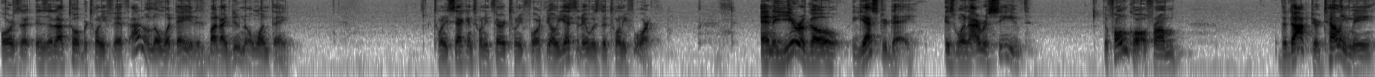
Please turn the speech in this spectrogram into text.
or is it, is it October 25th? I don't know what day it is, but I do know one thing. 22nd, 23rd, 24th. You know, yesterday was the 24th. And a year ago, yesterday, is when I received the phone call from the doctor telling me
